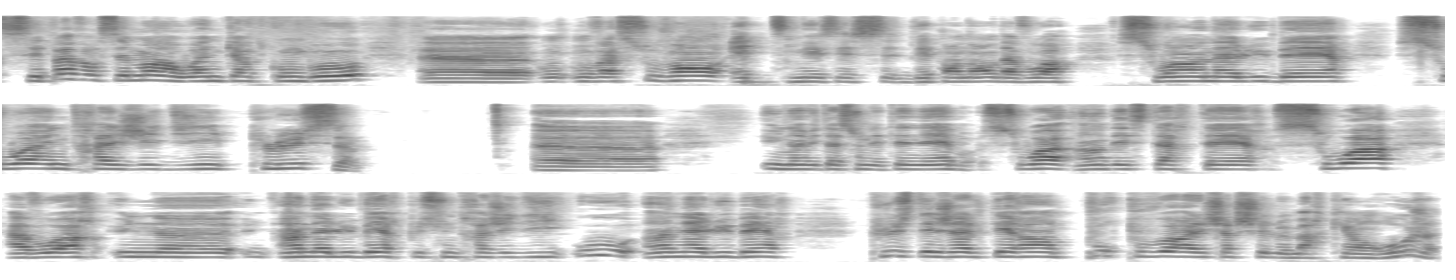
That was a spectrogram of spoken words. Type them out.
c'est pas forcément un one card combo. On, on, va souvent être dépendant d'avoir soit un Soit une tragédie plus euh, une invitation des ténèbres, soit un des starters, soit avoir une, un Alubert plus une tragédie, ou un Alubert plus déjà le terrain pour pouvoir aller chercher le marqué en rouge.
